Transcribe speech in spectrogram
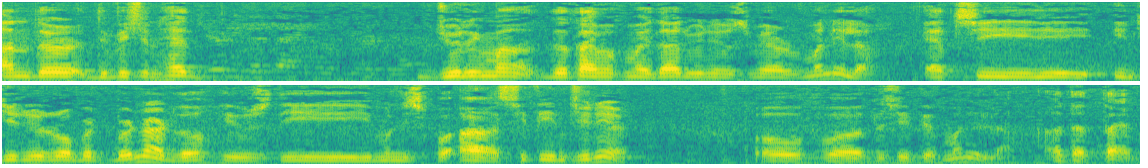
under division head during ma- the time of my dad when he was mayor of Manila. At si Engineer Robert Bernardo, he was the municipal uh, city engineer of uh, the city of Manila at that time.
